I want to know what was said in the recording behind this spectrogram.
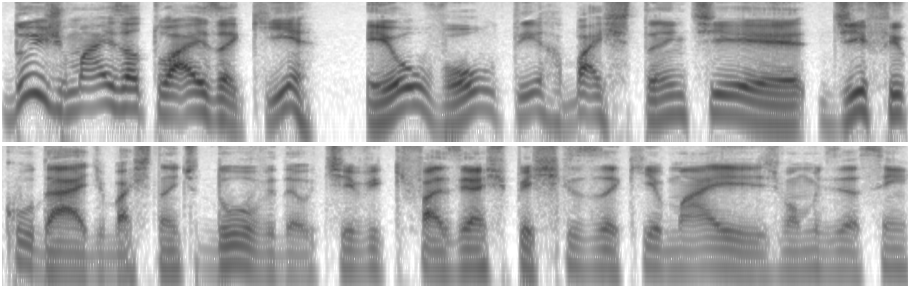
Dos mais atuais aqui, eu vou ter bastante dificuldade, bastante dúvida. Eu tive que fazer as pesquisas aqui mais, vamos dizer assim,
